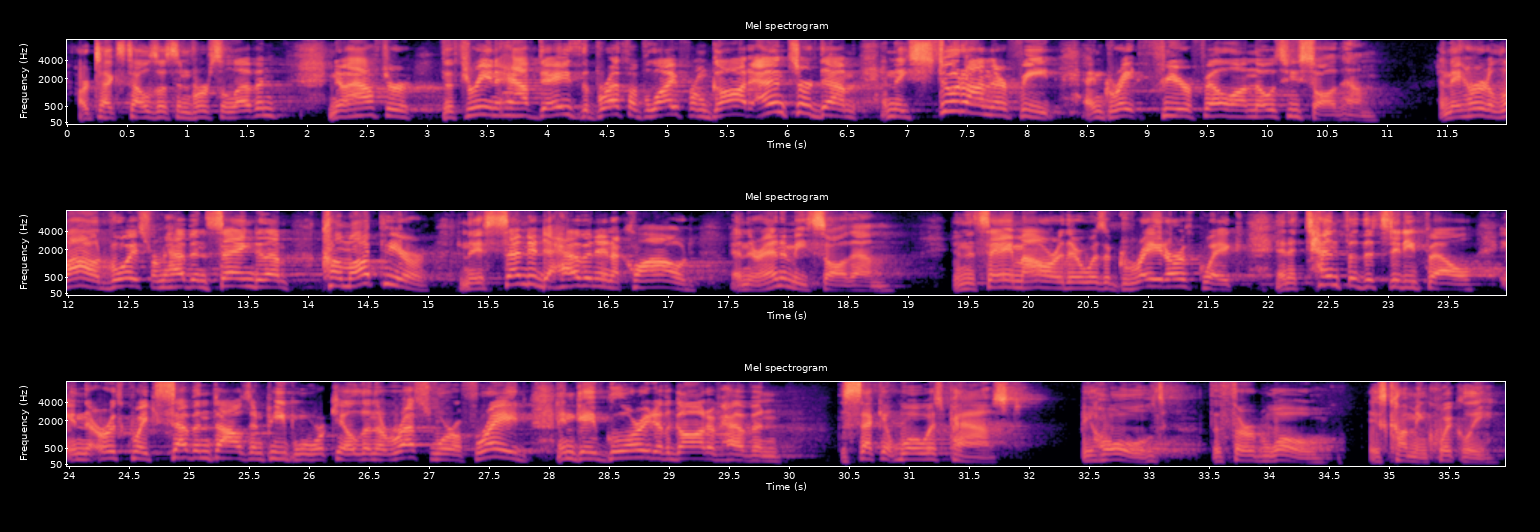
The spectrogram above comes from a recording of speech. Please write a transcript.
Our text tells us in verse 11, now after the three and a half days, the breath of life from God entered them, and they stood on their feet, and great fear fell on those who saw them. And they heard a loud voice from heaven saying to them, Come up here. And they ascended to heaven in a cloud, and their enemies saw them. In the same hour, there was a great earthquake, and a tenth of the city fell. In the earthquake, 7,000 people were killed, and the rest were afraid and gave glory to the God of heaven. The second woe is past. Behold, the third woe is coming quickly.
